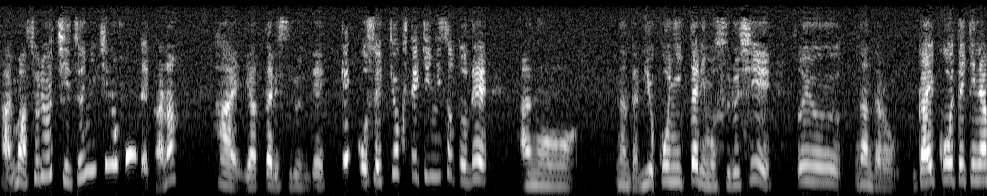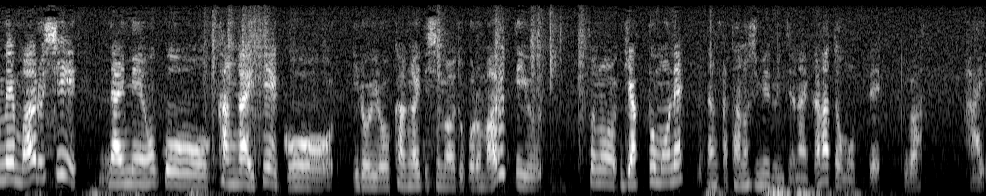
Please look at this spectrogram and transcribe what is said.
はい、まあ、それを地図日の方でかな、はい、やったりするんで、結構積極的に外で、あのなんだ、旅行に行ったりもするし、そういう、なんだろう、外交的な面もあるし、内面をこう考えて、こう、いろいろ考えてしまうところもあるっていう、そのギャップもね、なんか楽しめるんじゃないかなと思っています。はい。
